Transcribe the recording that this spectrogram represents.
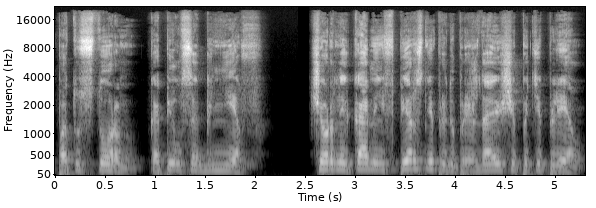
по ту сторону, копился гнев. Черный камень в перстне предупреждающе потеплел.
